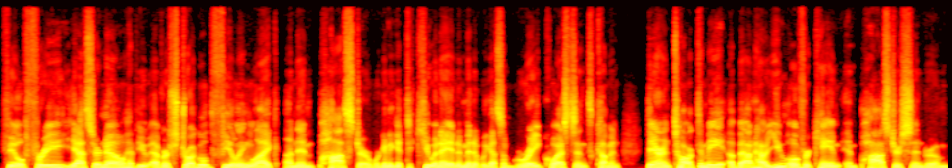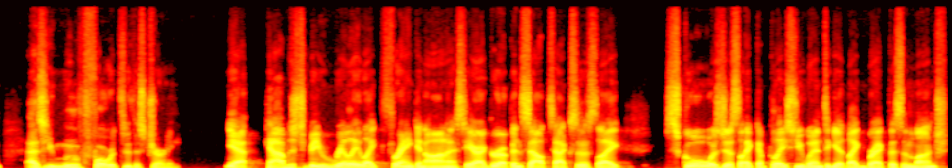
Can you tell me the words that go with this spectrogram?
feel free. Yes or no? Have you ever struggled feeling like an imposter? We're going to get to Q&A in a minute. We got some great questions coming. Darren, talk to me about how you overcame imposter syndrome as you moved forward through this journey. Yeah, can I just to be really like frank and honest here? I grew up in South Texas, like school was just like a place you went to get like breakfast and lunch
